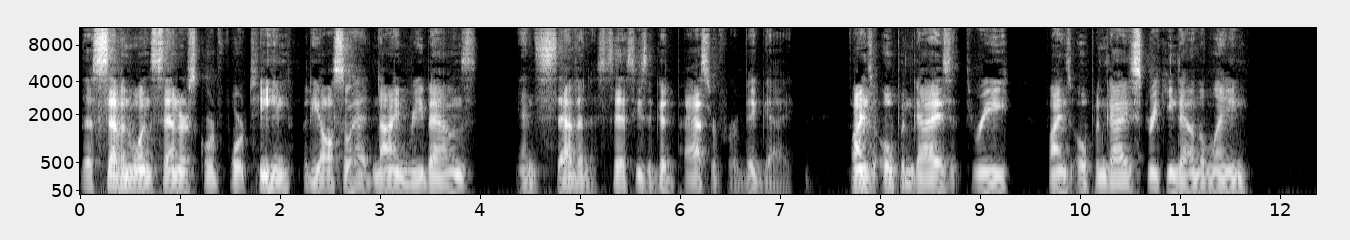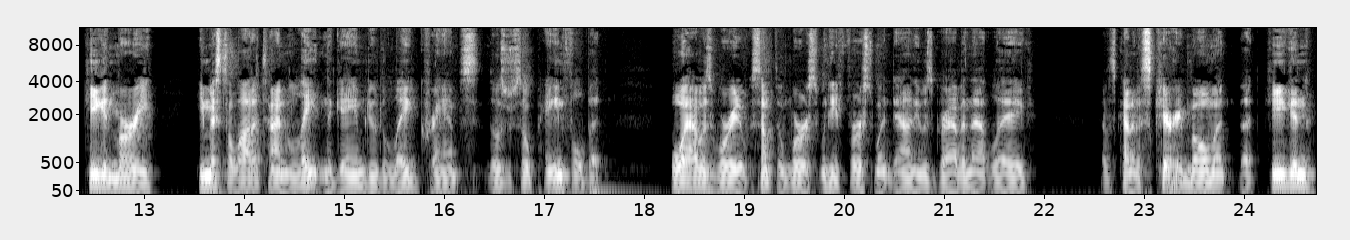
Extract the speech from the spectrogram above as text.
the 7 1 center, scored 14, but he also had nine rebounds and seven assists. He's a good passer for a big guy. Finds open guys at three, finds open guys streaking down the lane. Keegan Murray, he missed a lot of time late in the game due to leg cramps. Those are so painful, but boy, I was worried it was something worse. When he first went down, he was grabbing that leg. That was kind of a scary moment. But Keegan,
